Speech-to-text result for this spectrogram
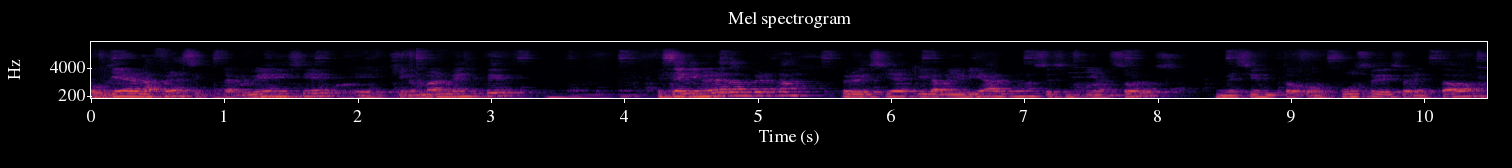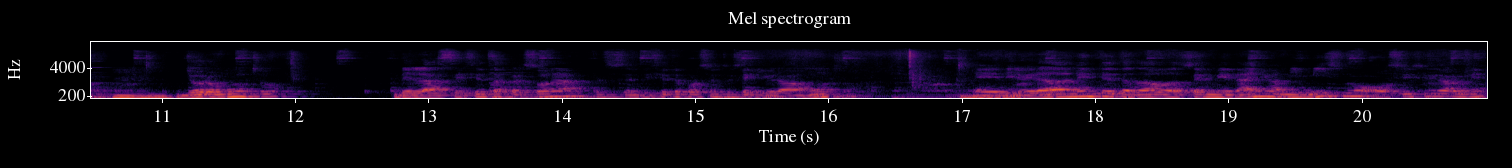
¿O qué era la frase? La primera dice eh, que normalmente decía que no era tan verdad, pero decía que la mayoría de algunos se sentían solos, me siento confuso y desorientado, Mm, lloro mucho. De las 600 personas, el 67% decía que lloraba mucho. Eh, deliberadamente he tratado de hacerme daño a mí mismo o suicidarme.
